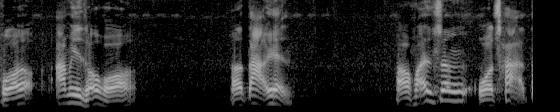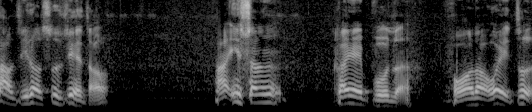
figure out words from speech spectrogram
佛阿弥陀佛啊，大愿啊，凡生我刹到极乐世界走，啊，一生可以补着佛的位置，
